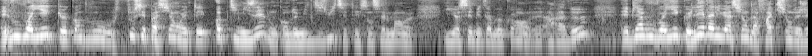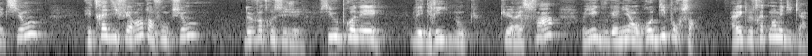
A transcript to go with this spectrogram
Et vous voyez que quand vous, tous ces patients ont été optimisés, donc en 2018 c'était essentiellement euh, IEC bêta-bloquant ARA2, eh bien vous voyez que l'évaluation de la fraction d'éjection est très différente en fonction de votre CG. Si vous prenez les gris, donc QRS fin, vous voyez que vous gagnez en gros 10% avec le traitement médical.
